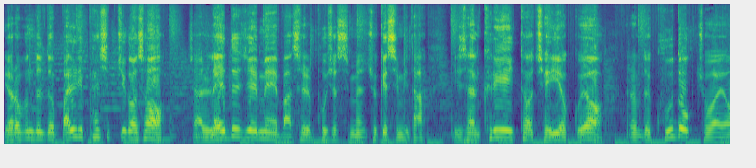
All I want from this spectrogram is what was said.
여러분들도 빨리 80 찍어서 자 레드잼의 맛을 보셨으면 좋겠습니다. 이상 크리에이터 제이였고요. 여러분들 구독 좋아요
